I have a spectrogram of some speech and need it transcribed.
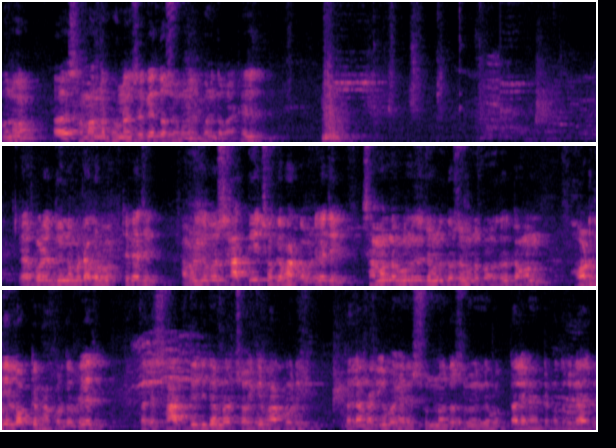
কোনো সামান্য ভগ্নাংশকে দশমিক ভগ্নাংশে পরিণত করে ঠিক আছে? এরপরে দুই নম্বরটা করব, ঠিক আছে? আমরা কি করব সাত দিয়ে ছকে ভাগ করব, ঠিক আছে? সামান্য ভগ্নাংশে যখন দশম ভগ্নাংশ পরিণত হবে, তখন হর দিয়ে লবকে ভাগ করতে হবে, ঠিক আছে? তাহলে সাত দিয়ে যদি আমরা ছয়কে ভাগ করি তাহলে আমরা কি করব? এখানে শূন্য দশমিক নেব। তাহলে এখানে একটা কত চলে আসবে?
